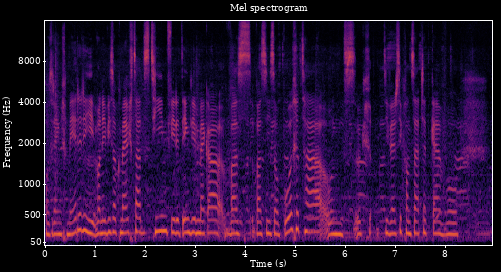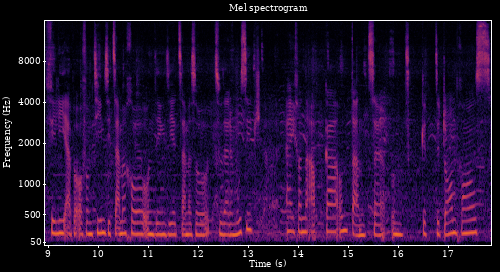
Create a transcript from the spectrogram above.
Oder eigentlich mehrere, wo ich wie so gemerkt habe, das Team feiert irgendwie mega, was, was ich so gebucht habe und wirklich diverse Konzerte hat gegeben, wo viele eben auch vom Team sind zusammengekommen und irgendwie zusammen so zu dieser Musik haben abgehen und tanzen. Und der Don Bronze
